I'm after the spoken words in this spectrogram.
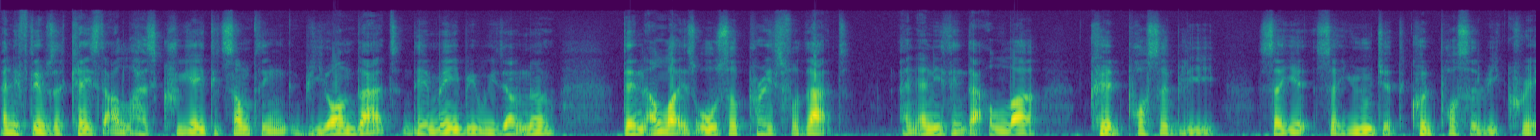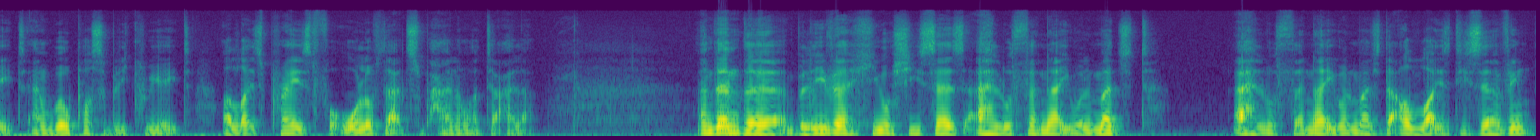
And if there was a case that Allah has created something beyond that, there may be, we don't know, then Allah is also praised for that. And anything that Allah could possibly sayujid, could possibly create and will possibly create. Allah is praised for all of that subhanahu wa ta'ala. And then the believer, he or she says, Ahlul Thana'i wal Majd. Ahlul Thana'i wal Majd, that Allah is deserving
